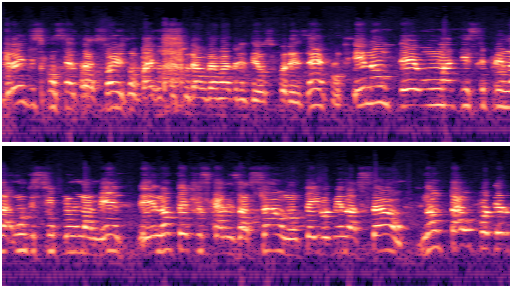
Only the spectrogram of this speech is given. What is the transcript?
grandes concentrações no bairro cultural da Madre Deus, por exemplo, e não ter uma disciplina, um disciplinamento, e não ter fiscalização, não ter iluminação, não está o poder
